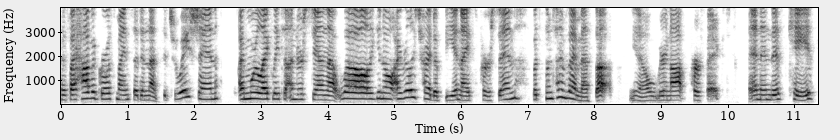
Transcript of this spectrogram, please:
If I have a growth mindset in that situation, I'm more likely to understand that, well, you know, I really try to be a nice person, but sometimes I mess up. You know, we're not perfect. And in this case,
